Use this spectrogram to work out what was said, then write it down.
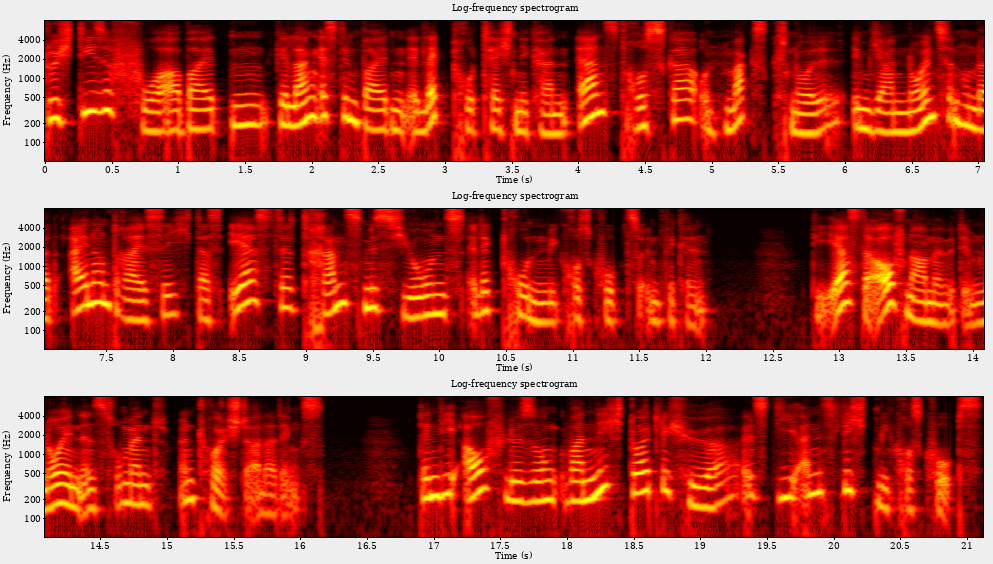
Durch diese Vorarbeiten gelang es den beiden Elektrotechnikern Ernst Ruska und Max Knoll im Jahr 1931 das erste Transmissions-Elektronenmikroskop zu entwickeln. Die erste Aufnahme mit dem neuen Instrument enttäuschte allerdings denn die Auflösung war nicht deutlich höher als die eines Lichtmikroskops.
